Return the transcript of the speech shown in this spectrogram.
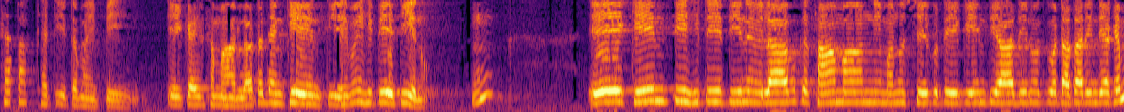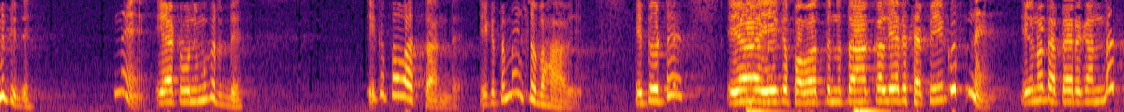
සැපක් හැටියටමයි පේෙන් ඒකයි සමහරලාට දැන් කේන්තියෙම හිතේ තියෙනවා. ඒ කේන්තිය හිතේ තියෙන වෙලාවක සාමාන්‍ය මනුෂ්‍යයකුට ඒ කේන්ති ආදීනුවකිවට අතරින්ඩිය කැමතිද නෑ. එයට ඕනිමකරද ඒක පවත්තන්න ඒක තමයි ස්වභාවේ එතොට එයා ඒක පවත්වන තාකල්යට සැපයකුත් නෑ. ඒනොට අතෑරගන්නත්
